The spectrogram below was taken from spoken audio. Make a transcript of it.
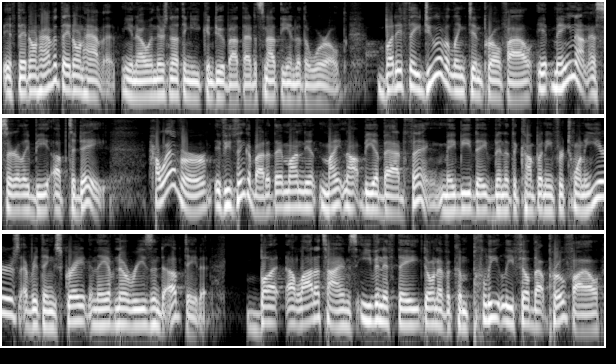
If they don't have it, they don't have it, you know, and there's nothing you can do about that. It's not the end of the world. But if they do have a LinkedIn profile, it may not necessarily be up to date. However, if you think about it, that might, not be a bad thing. Maybe they've been at the company for 20 years, everything's great, and they have no reason to update it. But a lot of times, even if they don't have a completely filled out profile,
